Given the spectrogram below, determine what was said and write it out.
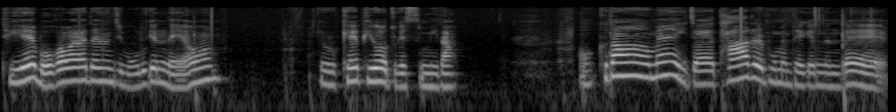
뒤에 뭐가 와야 되는지 모르겠네요. 이렇게 비워두겠습니다. 어, 그 다음에 이제 다를 보면 되겠는데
